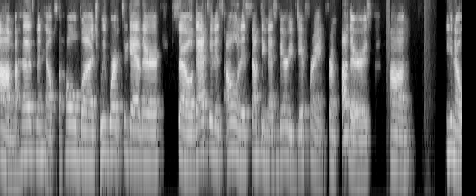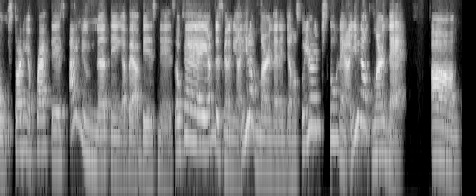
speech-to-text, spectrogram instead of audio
Um, my husband helps a whole bunch. We work together. So that's in its own is something that's very different from others. Um, you know, starting a practice, I knew nothing about business. Okay. I'm just to be on. You don't learn that in dental school. You're in school now. You don't learn that. Um,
